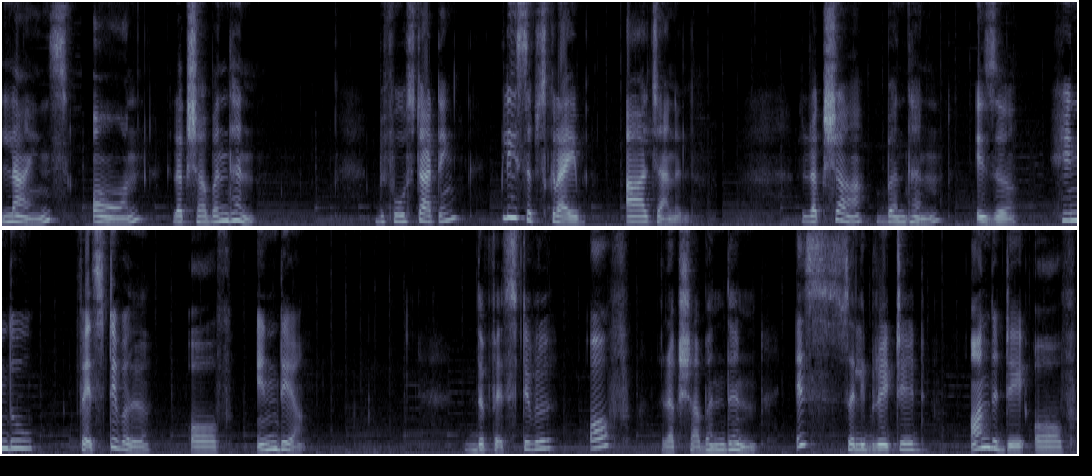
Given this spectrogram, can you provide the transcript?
lines on Raksha Bandhan. Before starting, please subscribe our channel. Raksha Bandhan is a Hindu festival of India. The festival of Raksha Bandhan is celebrated on the day of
